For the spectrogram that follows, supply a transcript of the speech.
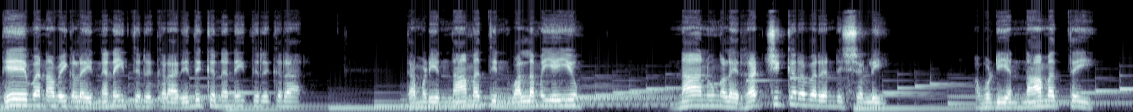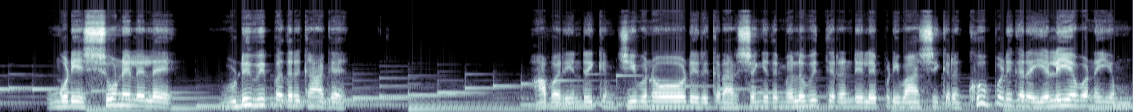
தேவன் அவைகளை நினைத்திருக்கிறார் எதுக்கு நினைத்திருக்கிறார்? தம்முடைய நாமத்தின் வல்லமையையும் நான் உங்களை ரட்சிக்கிறவர் என்று சொல்லி அவருடைய நாமத்தை உங்களுடைய சூழ்நிலையில விடுவிப்பதற்காக அவர் இன்றைக்கும் ஜீவனோடு இருக்கிறார். சங்கீதம் எழுபத்தி ரெண்டில் எப்படி வாசிக்கிறேன்? கூப்பிடுகிற எளியவனையும்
